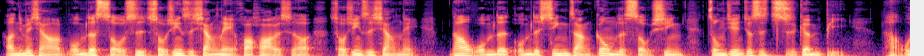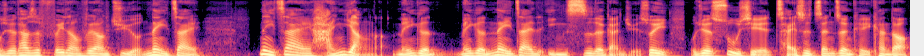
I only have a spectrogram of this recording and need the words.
好，你们想，我们的手是手心是向内画画的时候，手心是向内，然后我们的我们的心脏跟我们的手心中间就是纸跟笔。好，我觉得它是非常非常具有内在内在涵养啊，每一个每一个内在的隐私的感觉，所以我觉得速写才是真正可以看到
